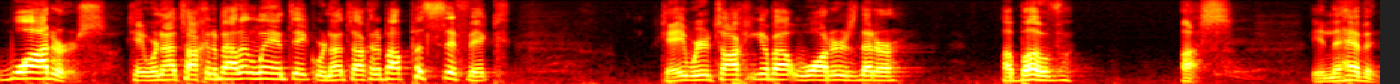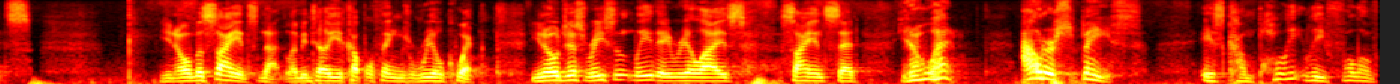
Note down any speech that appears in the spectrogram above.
waters. Okay, we're not talking about Atlantic, we're not talking about Pacific. Okay, we're talking about waters that are above us in the heavens. You know, I'm a science nut. Let me tell you a couple things real quick. You know, just recently they realized, science said, you know what? Outer space is completely full of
